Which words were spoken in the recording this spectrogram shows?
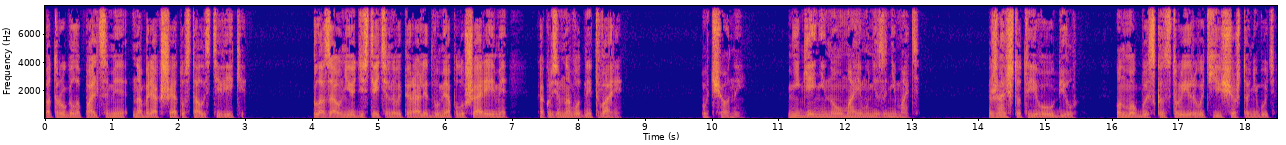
потрогала пальцами набрякшие от усталости веки. Глаза у нее действительно выпирали двумя полушариями, как у земноводной твари. Ученый. Не гений, но ума ему не занимать. Жаль, что ты его убил. Он мог бы сконструировать еще что-нибудь,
